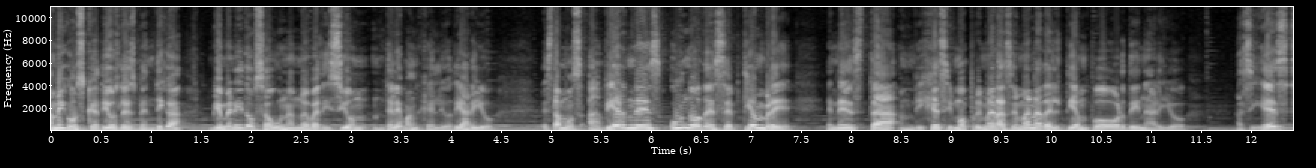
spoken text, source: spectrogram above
Amigos, que Dios les bendiga. Bienvenidos a una nueva edición del Evangelio Diario. Estamos a viernes 1 de septiembre, en esta vigésimo primera semana del tiempo ordinario. Así es,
